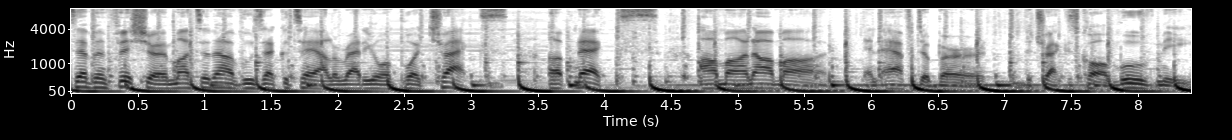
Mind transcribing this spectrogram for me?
Seven Fisher et maintenant vous écoutez à la radio Tracks. Up next, Aman Aman and Afterburn. The track is called Move Me.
